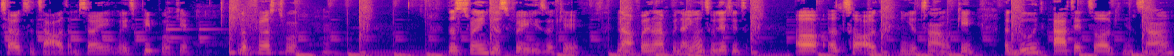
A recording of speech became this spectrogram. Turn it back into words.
talks to out. I'm sorry, with people, okay? The first one. Hmm the strangest phase, okay? Now, for example, now you want to relate with uh, a talk in your town, okay? A good hearted talk in town,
